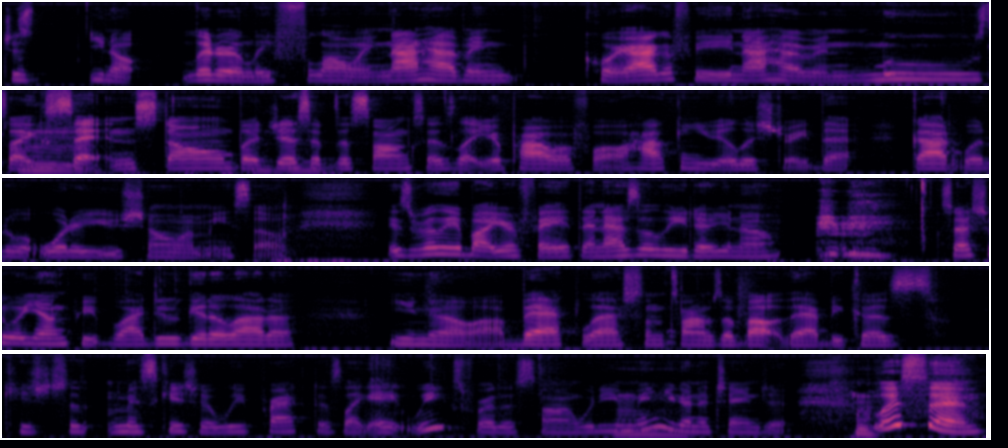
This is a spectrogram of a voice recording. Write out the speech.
just, you know, literally flowing, not having choreography, not having moves like mm. set in stone, but mm-hmm. just if the song says "Let Your Power Fall," how can you illustrate that? God, what what are you showing me? So it's really about your faith. And as a leader, you know, especially with young people, I do get a lot of, you know, uh, backlash sometimes about that because Miss Keshia, we practiced like eight weeks for this song. What do you mm. mean you're mm. gonna change it? Listen,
